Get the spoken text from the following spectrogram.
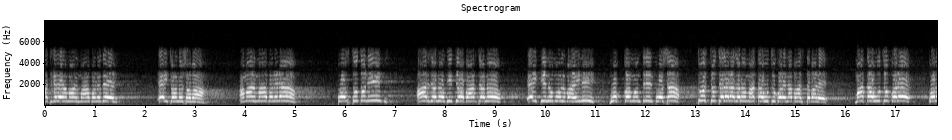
আজকের আমার মা বোনেদের এই জনসভা, আমার মা বোনেরা প্রস্তুত নিন। আর যেন দ্বিতীয়বার যেন এই তৃণমূল বাহিনী মুখ্যমন্ত্রীর পোষা দুষ্টু ছেলেরা যেন মাথা উঁচু করে না বাঁচতে পারে। মাথা উঁচু করে কোন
